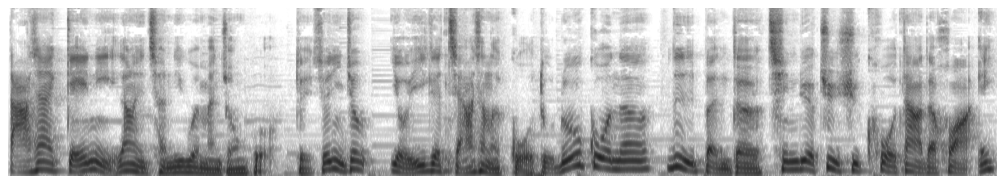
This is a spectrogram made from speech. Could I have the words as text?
打下来给你，让你成立伪满中国，对，所以你就有一个假想的国度。如果呢，日本的侵略继续扩大的话，诶，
